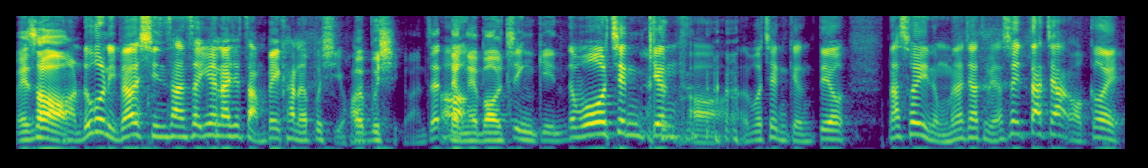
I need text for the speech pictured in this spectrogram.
没错，如果你不要新三色，因为那些长辈看了不喜欢，会不喜欢。这两个不正经，不正经 哦，不正经对。那所以我们要加特别，所以大家哦，各位，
